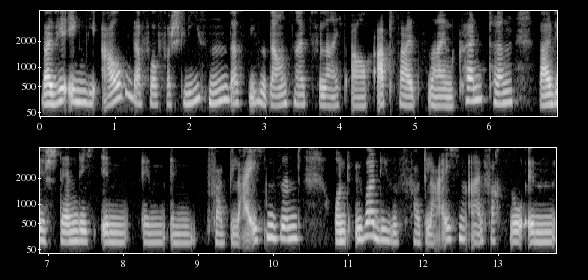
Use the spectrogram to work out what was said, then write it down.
weil wir eben die Augen davor verschließen, dass diese Downsides vielleicht auch Upsides sein könnten, weil wir ständig im, im, im Vergleichen sind und über dieses Vergleichen einfach so in,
